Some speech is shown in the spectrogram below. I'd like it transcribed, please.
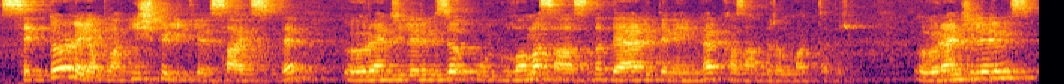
Sektörle yapılan işbirlikleri sayesinde öğrencilerimize uygulama sahasında değerli deneyimler kazandırılmaktadır. Öğrencilerimiz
